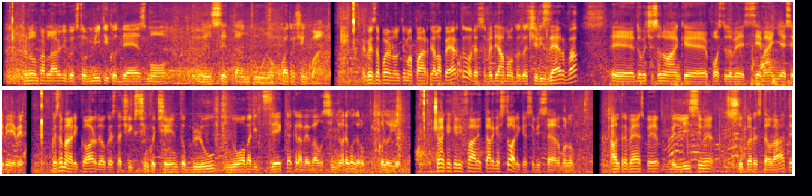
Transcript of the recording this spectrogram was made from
Per non parlare di questo mitico Desmo del 71 450 e questa poi è un'ultima parte all'aperto. Adesso vediamo cosa ci riserva eh, dove ci sono anche posti dove si mangia e si beve. Questa me la ricordo, questa CX500 blu nuova di zecca che l'aveva un signore quando ero piccolo io. C'è anche chi rifà le targhe storiche se vi servono. Altre vespe bellissime, super restaurate.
